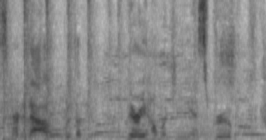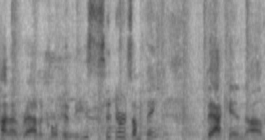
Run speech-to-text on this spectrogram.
Started out with a very homogeneous group, kind of radical hippies or something, back in um,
